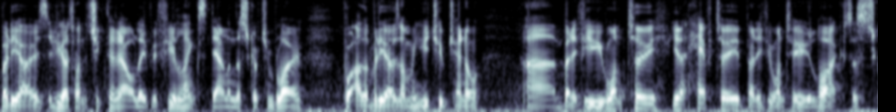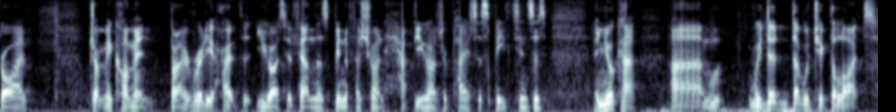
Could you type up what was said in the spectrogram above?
videos. If you guys want to check that out, I'll leave a few links down in the description below for other videos on my YouTube channel. Um, but if you want to, you don't have to, but if you want to, like, subscribe, drop me a comment but I really hope that you guys have found this beneficial and helped you guys replace the speed sensors in your car um, we did double check the lights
